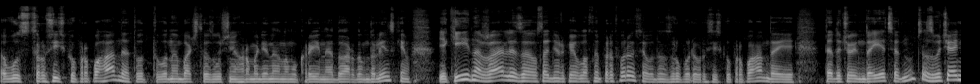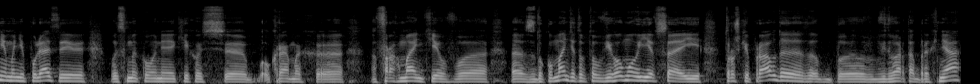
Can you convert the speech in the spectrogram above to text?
вуст російської пропаганди. Тут вони бачите озвучені громадянином України Едуардом Долінським, який, на жаль, за останні роки власне перетворився в один з рупорів російської пропаганди. І те, до чого він дається, ну це звичайні маніпуляції, висмикування якихось е, окремих е, фрагментів е, з документів. Тобто в його мові є все і трошки правди, е, б- відверта брехня,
